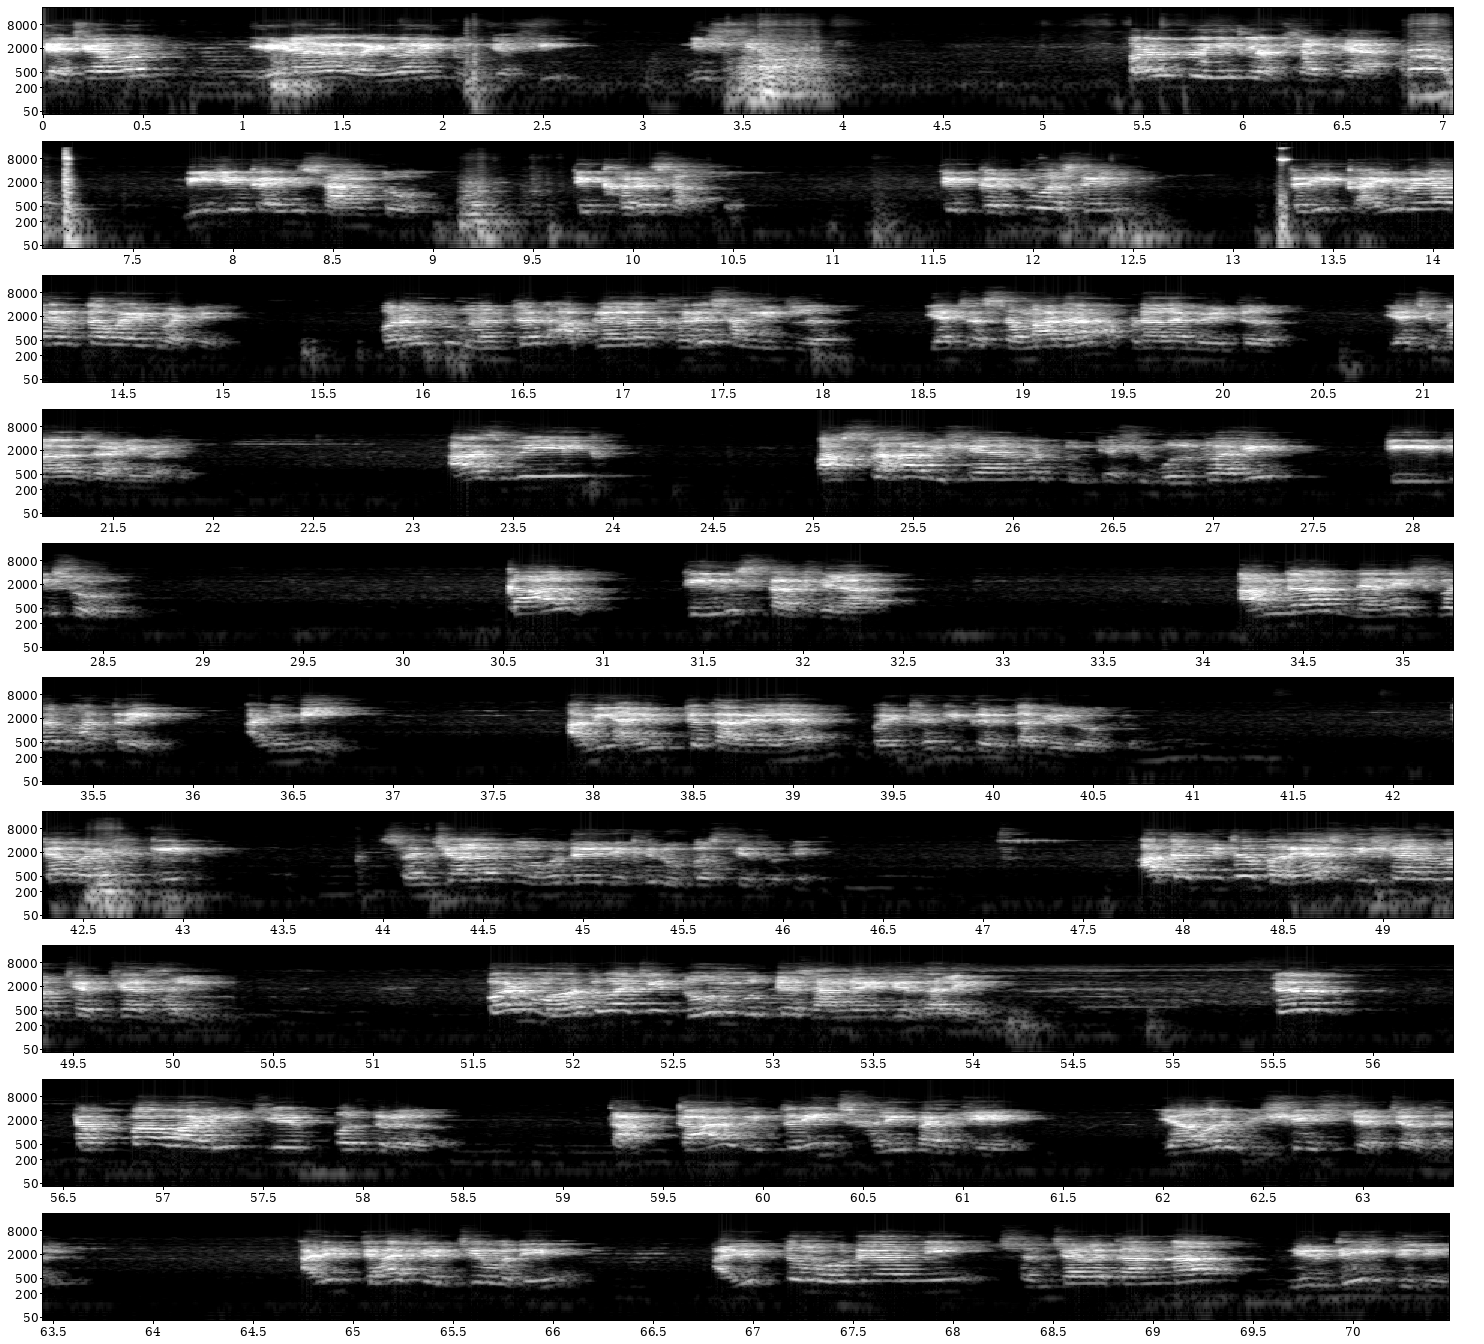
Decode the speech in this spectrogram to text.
त्याच्यावर येणाऱ्या रविवारी तुमच्याशी निश्चित होतो. परंतु एक लक्षात घ्या मी जे काही सांगतो ते खरं सांगतो. ते कटू असेल तरी काही वेळाकरता वाईट वाटेल. परंतु नंतर आपल्याला खरं सांगितलं याचं समाधान आपणाला मिळतं याची मला जाणीव आहे. आज मी एक पाच सहा विषयांवर तुमच्याशी बोलतो आहे टीईटी सोडून. काल तेवीस तारखेला आमदार ज्ञानेश्वर म्हात्रे आणि मी आम्ही आयुक्त कार्यालयात बैठकीकरिता गेलो होतो. त्या बैठकीत संचालक महोदय देखील उपस्थित होते. आता तिथं बऱ्याच विषयांवर चर्चा झाली. पण महत्त्वाचे दोन मुद्दे सांगायचे झाले. तर टप्पावाढीचे पत्र काळ वितरित झाली पाहिजे यावर विशेष चर्चा झाली. आणि त्या चर्चेमध्ये आयुक्त महोदयांनी संचालकांना निर्देश दिले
